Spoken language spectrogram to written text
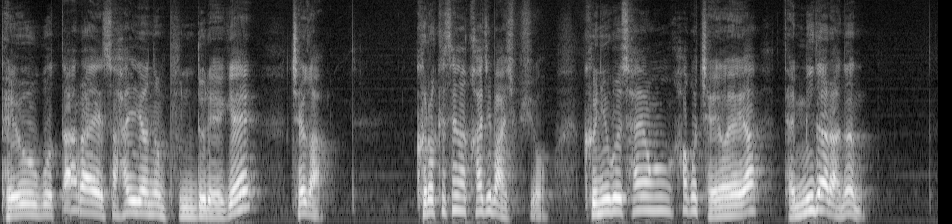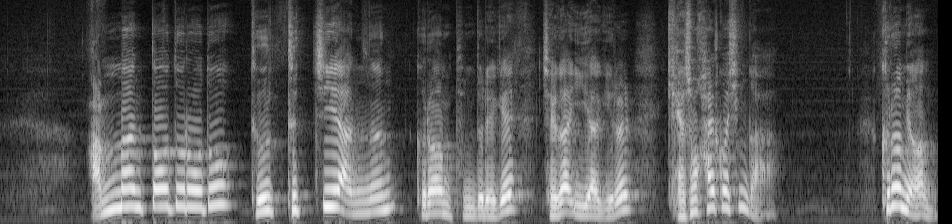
배우고 따라해서 하려는 분들에게 제가 그렇게 생각하지 마십시오. 근육을 사용하고 제어해야 됩니다라는 앞만 떠들어도 듣, 듣지 않는 그런 분들에게 제가 이야기를 계속 할 것인가? 그러면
